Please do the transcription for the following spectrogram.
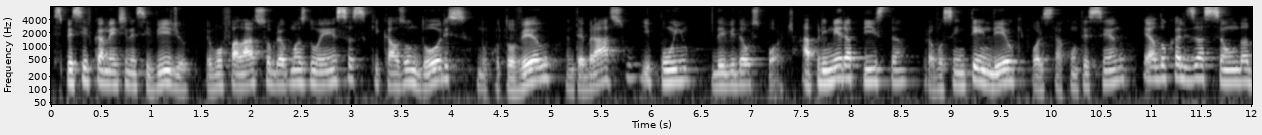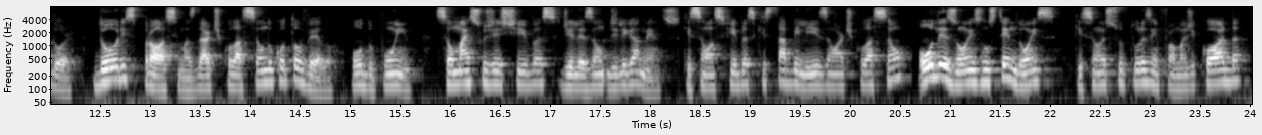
Especificamente nesse vídeo, eu vou falar sobre algumas doenças que causam dores no cotovelo, antebraço e punho devido ao esporte. A primeira pista para você entender o que pode estar acontecendo é a localização da dor. Dores próximas da articulação do cotovelo ou do punho são mais sugestivas de lesão de ligamentos, que são as fibras que estabilizam a articulação, ou lesões nos tendões, que são estruturas em forma de corda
